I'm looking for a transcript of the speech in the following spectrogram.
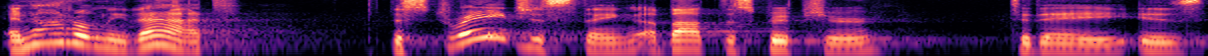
And not only that, the strangest thing about the scripture today is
